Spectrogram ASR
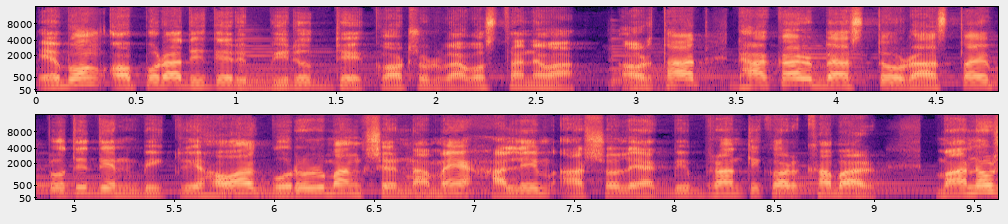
এবং অপরাধীদের বিরুদ্ধে কঠোর ব্যবস্থা নেওয়া। অর্থাৎ, ঢাকার ব্যস্ত রাস্তায় প্রতিদিন বিক্রি হওয়া গরুর মাংসের নামে হালিম আসলে এক বিভ্রান্তিকর খাবার। মানুষ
